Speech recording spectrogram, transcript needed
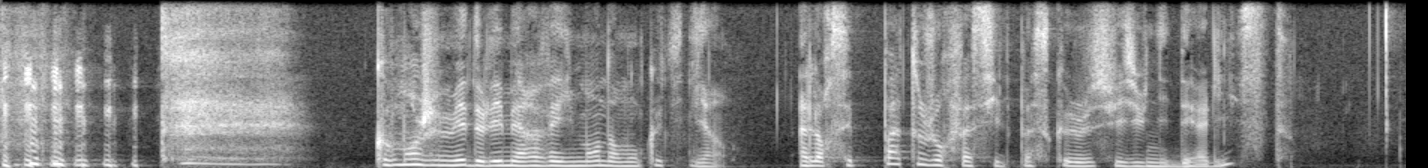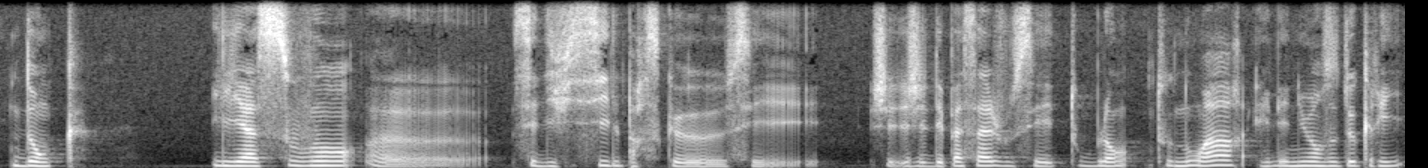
comment je mets de l'émerveillement dans mon quotidien Alors, c'est pas toujours facile parce que je suis une idéaliste. Donc, il y a souvent, euh, c'est difficile parce que c'est, j'ai des passages où c'est tout blanc, tout noir et les nuances de gris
